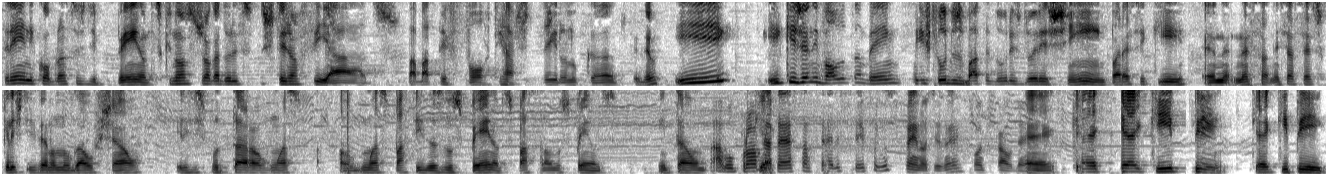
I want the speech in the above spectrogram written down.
treine cobranças de pênaltis, que nossos jogadores estejam afiados para bater forte, rasteiro no canto, entendeu? E e que Genivaldo também estude os batedores do Erechim. Parece que é, nessa, nesse acesso que eles tiveram no Galchão, eles disputaram algumas, algumas partidas nos pênaltis, passaram nos pênaltis. Então, Ah, o próprio acesso à Série C foi nos pênaltis, né? Contra o Caldense. é, que, a, que a equipe que a equipe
